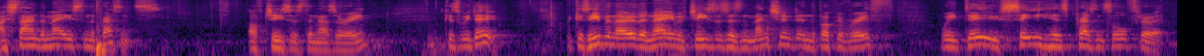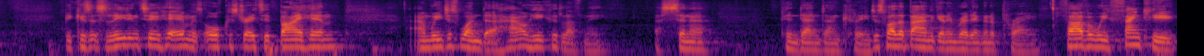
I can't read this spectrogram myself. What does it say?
I stand amazed in the presence of Jesus the Nazarene, because we do. Because even though the name of Jesus isn't mentioned in the book of Ruth, we do see his presence all through it. Because it's leading to him, it's orchestrated by him, and we just wonder how he could love me, a sinner condemned and clean. Just while the band are getting ready, I'm going to pray. Father, we thank you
